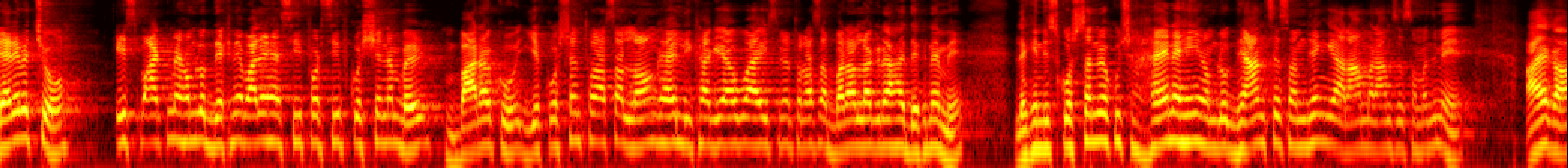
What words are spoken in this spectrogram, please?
प्यारे बच्चों, इस पार्ट में हम लोग देखने वाले हैं सिर्फ़ और सिर्फ़ क्वेश्चन नंबर बारह को। ये क्वेश्चन थोड़ा सा लॉन्ग है, लिखा गया हुआ है, इसमें थोड़ा सा बड़ा लग रहा है देखने में, लेकिन इस क्वेश्चन में कुछ है नहीं, हम लोग ध्यान से समझेंगे आराम आराम से समझ में आएगा।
